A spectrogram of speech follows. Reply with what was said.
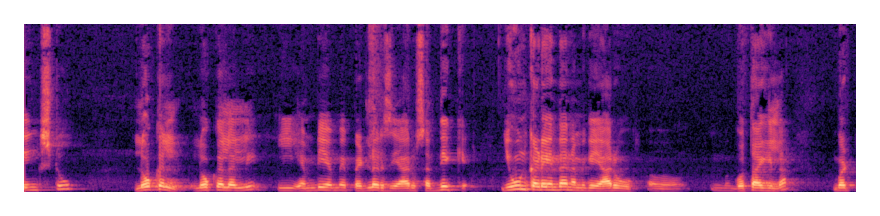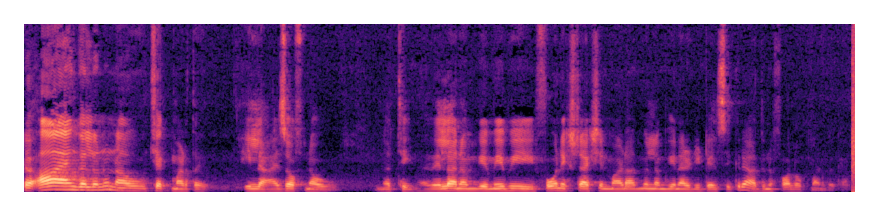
links to local ಲೋಕಲಲ್ಲಿ ಈ M D M A peddlers ಯಾರು ಸದ್ಯಕ್ಕೆ? ಇವನ್ ಕಡೆಯಿಂದ ನಮಗೆ ಯಾರು ಗೊತ್ತಾಗಿಲ್ಲ. ಬಟ್ ಆ ಆ್ಯಂಗಲನ್ನು ನಾವು ಚೆಕ್ ಮಾಡ್ತಾ ಇದ್ವಿ. ಇಲ್ಲ ಆ್ಯಸ್ ಆಫ್ ನಾವು ನಥಿಂಗ್ ಅದೆಲ್ಲ ನಮಗೆ ಮೇ ಬಿ ಫೋನ್ ಎಕ್ಸ್ಟ್ರಾಕ್ಷನ್ ಮಾಡಾದ್ಮೇಲೆ ನಮ್ಗೆ ಏನಾದ್ರು ಡೀಟೇಲ್ಸ್ ಸಿಕ್ಕರೆ ಅದನ್ನು ಫಾಲೋ ಅಪ್ ಮಾಡಬೇಕಾಗುತ್ತೆ.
